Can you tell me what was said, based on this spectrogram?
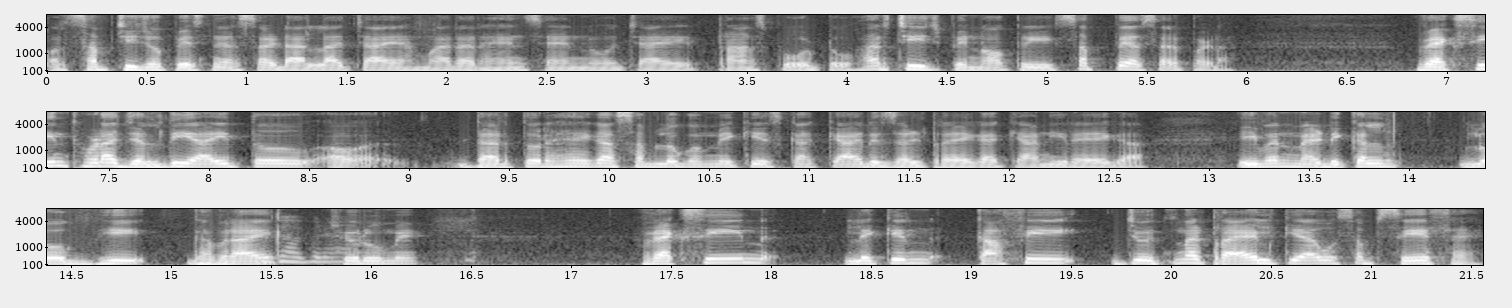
और सब चीज़ों पे इसने असर डाला चाहे हमारा रहन सहन हो चाहे ट्रांसपोर्ट हो हर चीज़ पे नौकरी सब पे असर पड़ा। वैक्सीन थोड़ा जल्दी आई तो डर तो रहेगा सब लोगों में कि इसका क्या रिज़ल्ट रहेगा क्या नहीं रहेगा। इवन मेडिकल लोग भी घबराए। शुरू में। वैक्सीन लेकिन काफ़ी जो इतना ट्रायल किया वो सब सेफ़ है।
